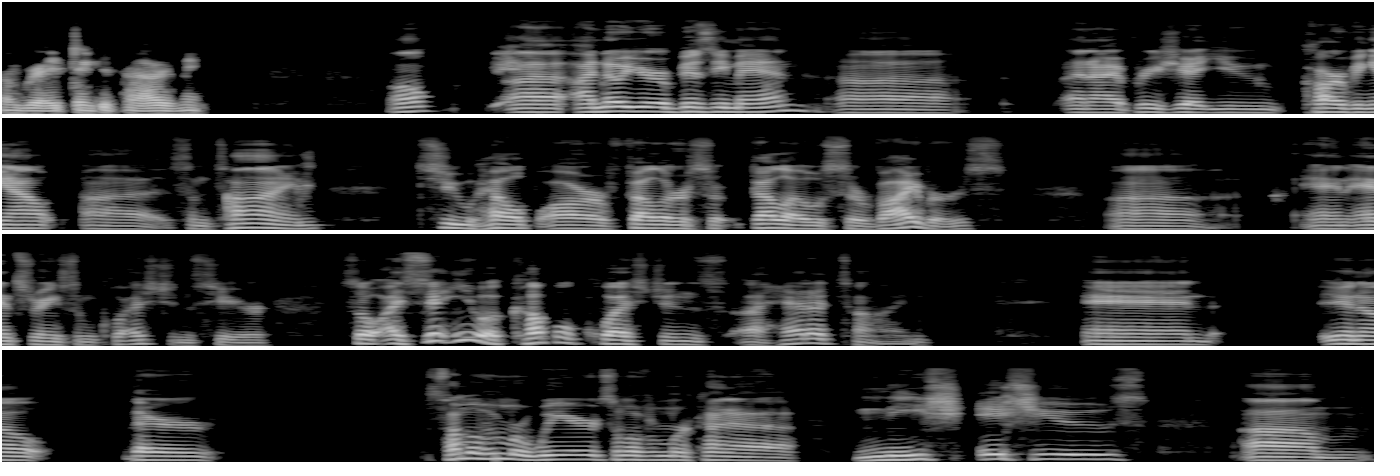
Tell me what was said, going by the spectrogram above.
I'm great. Thank you for having me well, uh, I know you're a busy man, uh, and I appreciate you carving out uh, some time to help our fellow fellow survivors uh, and answering some questions here. So I sent you a couple questions ahead of time, and you know they're some of them are weird, some of them are kind of niche issues. Um,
